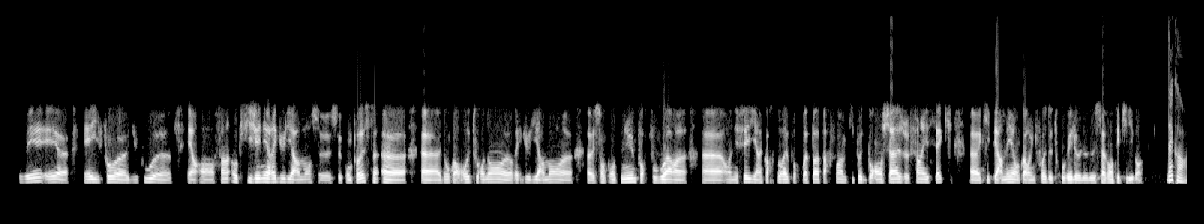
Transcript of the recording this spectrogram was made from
trouver et, euh, et il faut euh, du coup et enfin oxygéner régulièrement ce, ce compost, donc en retournant régulièrement son contenu pour pouvoir en effet y incorporer pourquoi pas parfois un petit peu de branchage fin et sec qui permet encore une fois de trouver le, le, le savant équilibre. D'accord.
